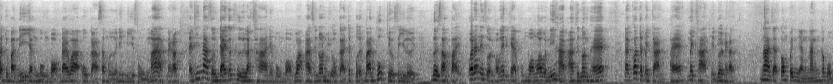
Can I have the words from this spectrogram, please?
ปัจจุบันนี้ยังบ่งบอกได้ว่าโอกาสเสมอนี่มีสูงมากนะครับแต่ที่น่าสนใจก็คือราคาเนี่ยบ่งบอกว่าอาร์เซนอลมีโอกาสจะเปิดบ้านทุบเชลซีเลย ด้วยซ้ำไป เพราะฉะนั้นในส่วนของแอนดิแคปผมมองว่าวันนี้หากอาร์เซนอลแพ้นะก็จะเป็นการแพ้ไม่ขาดเห็นด้วยไหมครับ น่าจะต้องเป็นอย่างนั้นครับผม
